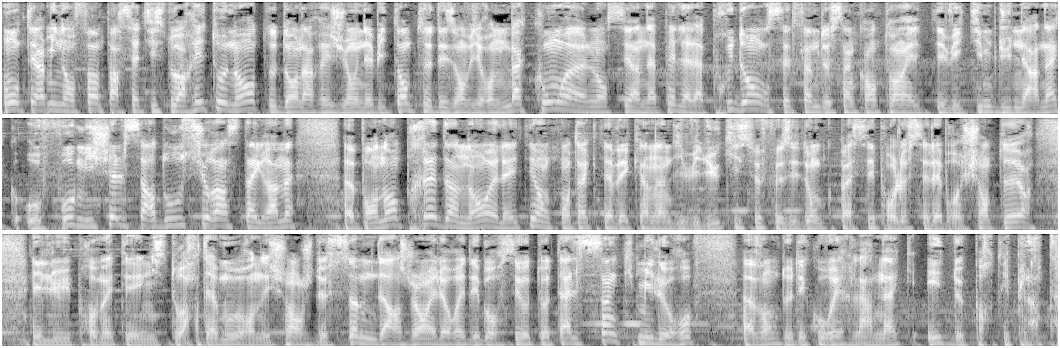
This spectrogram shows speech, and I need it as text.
On termine enfin par cette histoire étonnante dans la région. Une habitante des environs de Mâcon a lancé un appel à la prudence. Cette femme de 50 ans a été victime d'une arnaque au faux Michel Sardou sur Instagram. Euh, pendant près d'un an, elle a été en contact avec un individu qui se faisait passé pour le célèbre chanteur. Il lui promettait une histoire d'amour en échange de sommes d'argent. Elle aurait déboursé au total 5000 euros avant de découvrir l'arnaque et de porter plainte.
